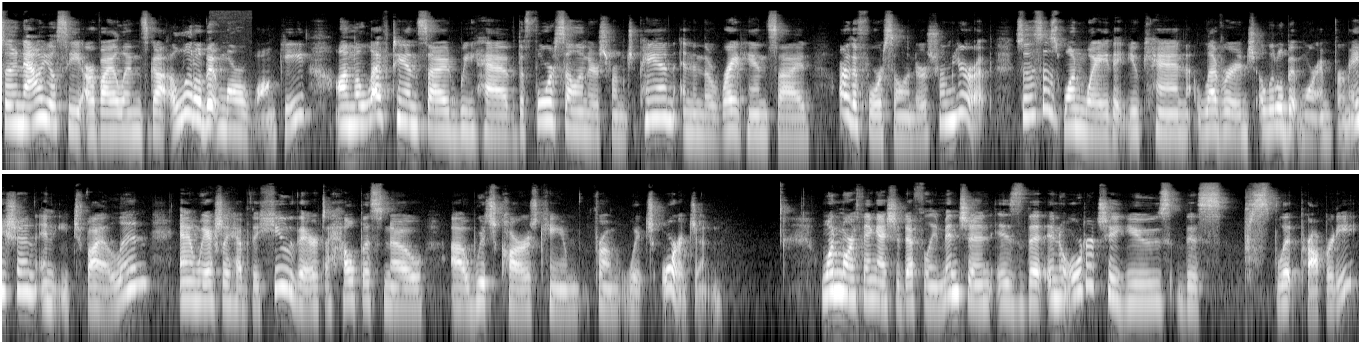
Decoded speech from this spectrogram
So now you'll see our violins got a little bit more wonky. On the left-hand side, we have the four cylinders from Japan, and then the right-hand side are the four cylinders from Europe. So this is one way that you can leverage a little bit more information in each violin, and we actually have the hue there to help us know uh, which cars came from which origin. One more thing I should definitely mention is that in order to use this split property,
